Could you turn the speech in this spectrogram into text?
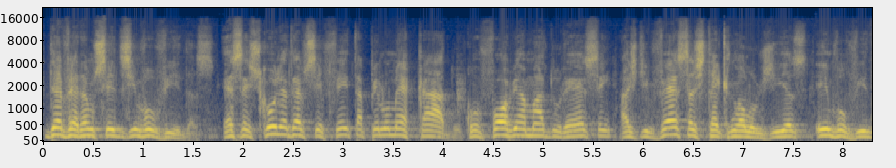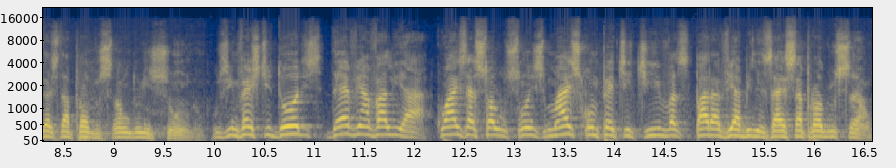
deverão ser desenvolvidas. Essa escolha deve ser feita pelo mercado mercado, conforme amadurecem as diversas tecnologias envolvidas na produção do insumo. Os investidores devem avaliar quais as soluções mais competitivas para viabilizar essa produção.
